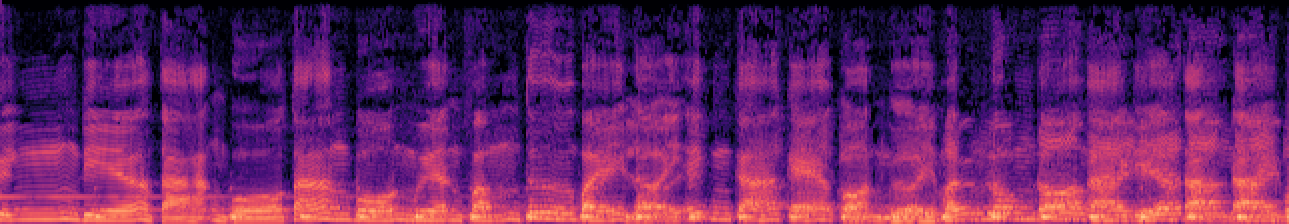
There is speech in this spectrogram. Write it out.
kinh địa tạng bồ tát bốn nguyện phẩm thứ bảy lợi ích cả kẻ còn người mất lúc đó ngài địa tạng đại bồ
